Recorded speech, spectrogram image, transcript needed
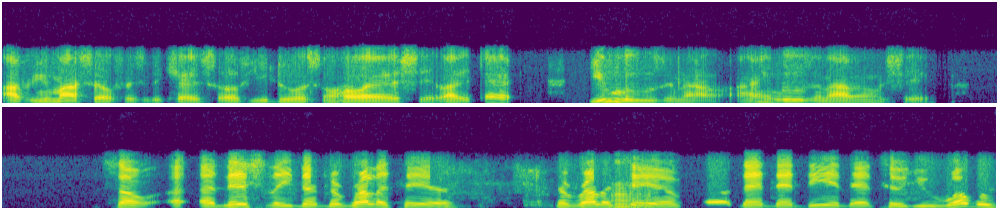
I view myself as the catch. So if you doing some hard ass shit like that, you losing out. I ain't losing out on shit. So uh, initially, the the relative, the relative Mm-hmm. uh, that that did that to you, what was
